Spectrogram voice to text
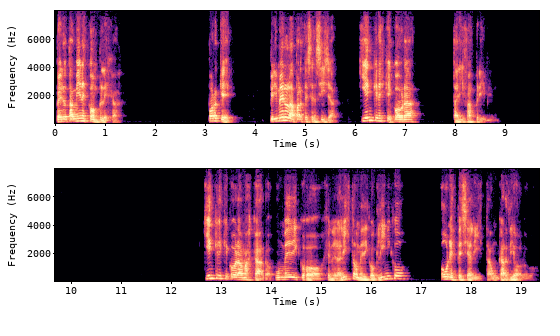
pero también es compleja. ¿Por qué? Primero la parte sencilla. ¿Quién crees que cobra tarifas premium? ¿Quién crees que cobra más caro? ¿Un médico generalista, un médico clínico o un especialista, un cardiólogo?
